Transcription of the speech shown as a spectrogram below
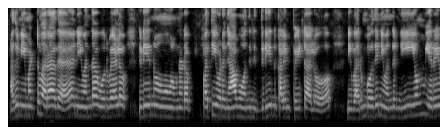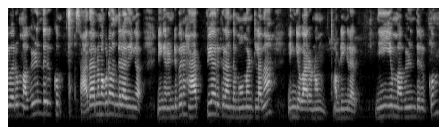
அதுவும் நீ மட்டும் வராத. நீ வந்தா ஒருவேளை திடீர்னு உன்னோட பத்தியோட ஞாபகம் வந்து நீ திடீர்னு கிளம்பி போயிட்டாலோ நீ வரும்போதே நீ வந்து நீயும் இறைவரும் மகிழ்ந்திருக்கும். சாதாரணமா கூட வந்துடாதீங்க. நீங்க ரெண்டு பேரும் ஹாப்பியா இருக்கிற அந்த மூமெண்ட்ல தான் இங்க வரணும் அப்படிங்கிறார். நீயும் மகிழ்ந்திருக்கும்.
